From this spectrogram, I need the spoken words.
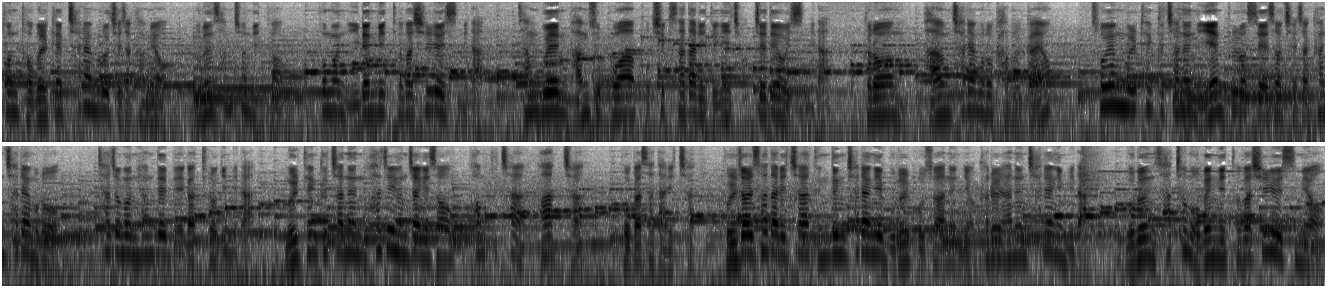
5톤 더블캡 차량으로 제작하며 물은 3,000리터, 폼은 200리터가 실려 있습니다. 상부엔 방수포와 복식 사다리 등이 적재되어 있습니다. 그럼 다음 차량으로 가볼까요? 소형물 탱크차는 EM 플러스에서 제작한 차량으로 차종은 현대 메가트럭입니다. 물탱크차는 화재 현장에서 펌프차, 화학차, 보가 사다리차, 불절 사다리차 등등 차량의 물을 보수하는 역할을 하는 차량입니다. 물은 4,500리터가 실려 있으며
